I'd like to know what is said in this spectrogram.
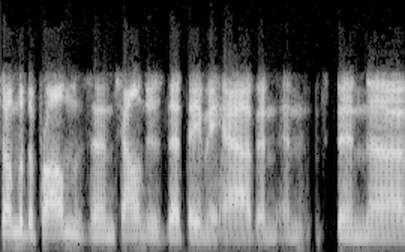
some of the problems and challenges that they may have. And, and it's been a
